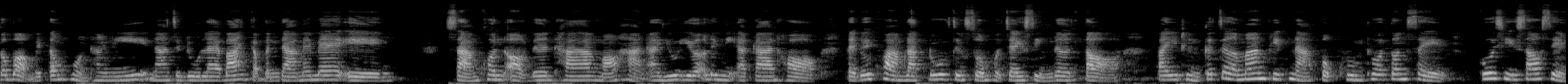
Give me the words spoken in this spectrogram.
ก็บอกไม่ต้องห่วงทางนี้ นางจะดูแลบ้านกับบรรดาแม่ๆเอง สามคนออกเดินทางหมอหานอายุเยอะเลยมีอาการหอบ แต่ด้วยความรักลูกจึงสวมหัวใจสิงเดินต่อ ไปถึงก็เจอม่านพิษหนาปกคลุมทั่วต้นเศษ กู้ชีเศร้าเสียง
